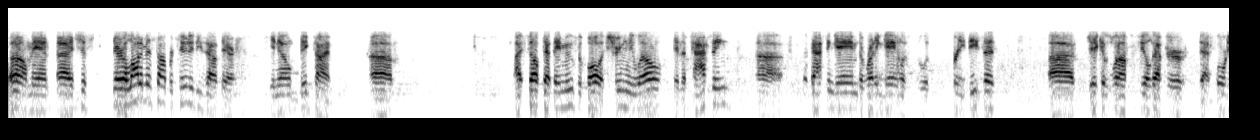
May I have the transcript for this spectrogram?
Oh man, uh, it's just there are a lot of missed opportunities out there, you know, big time. Um, I felt that they moved the ball extremely well in the passing. Uh, the passing game, the running game was was pretty decent. Uh, Jacobs went off the field after that 40.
